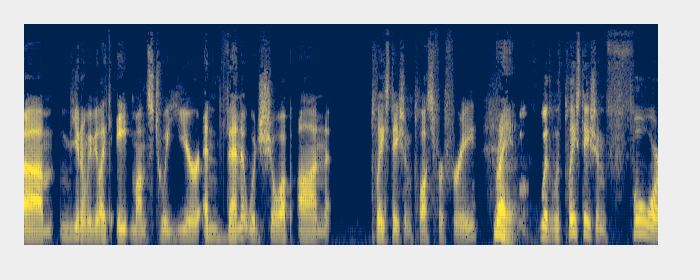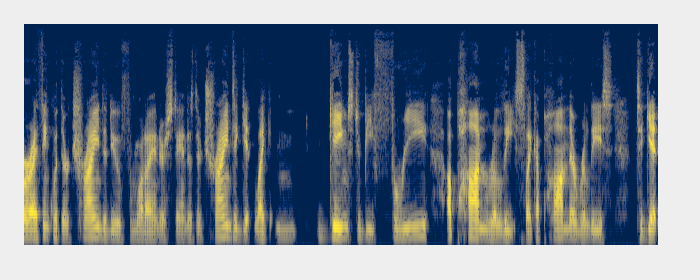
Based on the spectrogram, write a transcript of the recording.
um, you know, maybe like eight months to a year, and then it would show up on PlayStation Plus for free. Right. With with PlayStation 4, I think what they're trying to do from what I understand is they're trying to get like games to be free upon release, like upon their release to get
